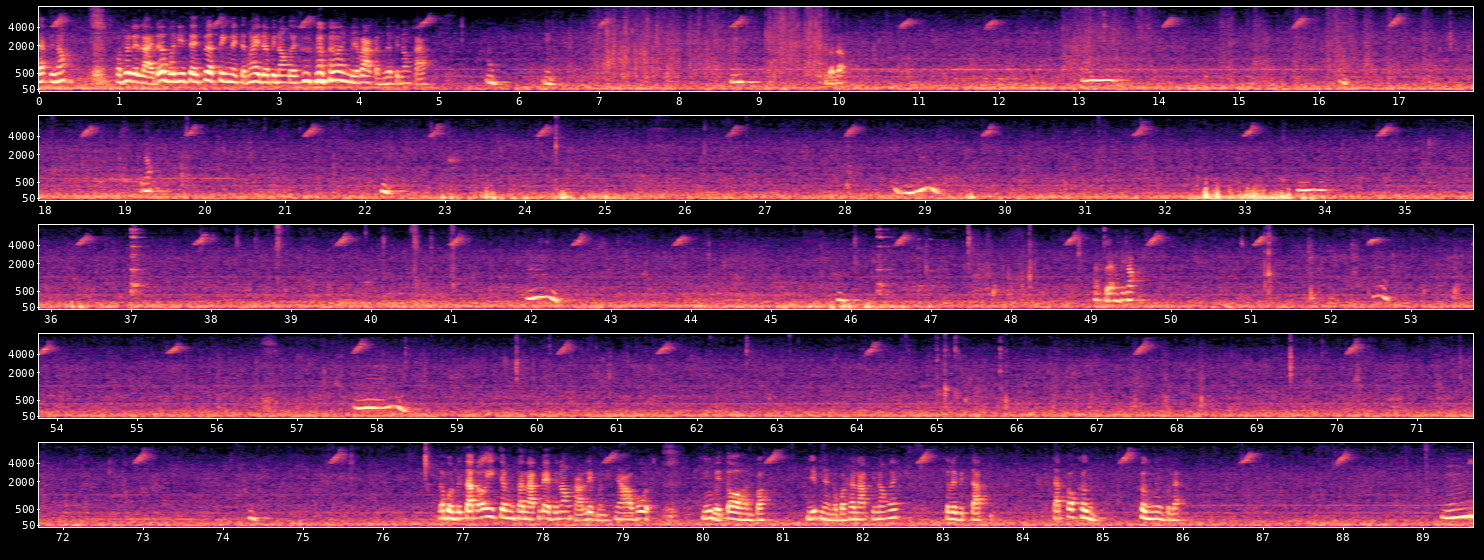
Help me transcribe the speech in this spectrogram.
แซ่บพี่น้องขอโทษหลายๆเด้อมื้อนี้ใส่เสื้อซิงในจังไรเด้อพี่น้องเลยไม่ว่ากันเด้อพี่น้องค่ะอืมอืมอืมเดี๋ยวเด้ออืมพี่น้องอืมอืมอืมอืมอืม เอาเติมพี่น้องอืมอืม แล้วบนไปตัดเอาอีกจังถนัดได้พี่น้องขาเล็บมันยาวโพูดมือไปต่อหันก็ยิบอย่างกับบถนัดพี่น้องเอ้ยก็เลยไปตัด ตัดก็ครึ่งครึ่งหนึ่งไปละอืม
